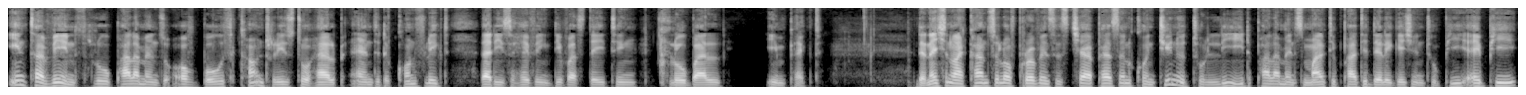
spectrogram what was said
intervene through parliaments of both countries to help end the conflict that is having devastating global impact. The National Council of Provinces chairperson continued to lead Parliament's multi party delegation to PAP,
